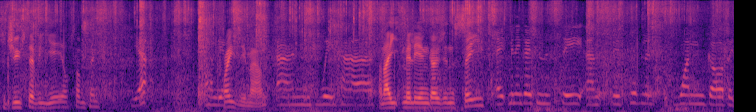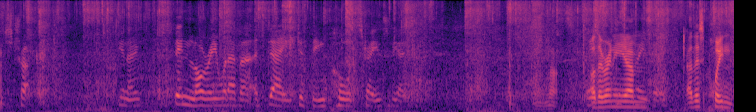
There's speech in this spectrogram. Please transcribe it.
produced every year or something. Yep. And the- Crazy amount. And we have And 8 million goes in the sea. 8 million goes in the sea, and it's the equivalent of one garbage truck, you know, bin lorry, whatever, a day just being poured straight into the ocean. Oh. Are there any um, at this point,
